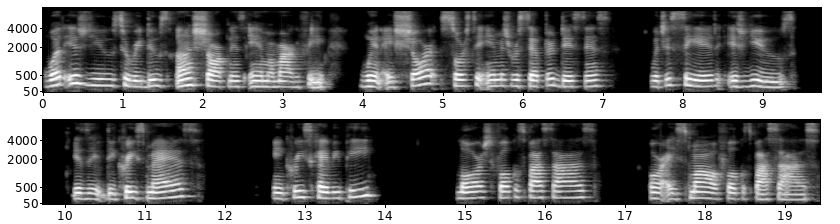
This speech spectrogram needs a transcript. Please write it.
What is used to reduce unsharpness in mammography when a short source to image receptor distance, which is SID, is used? Is it decreased mAs, increased KVP, large focal spot size, or a small focus spot size?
